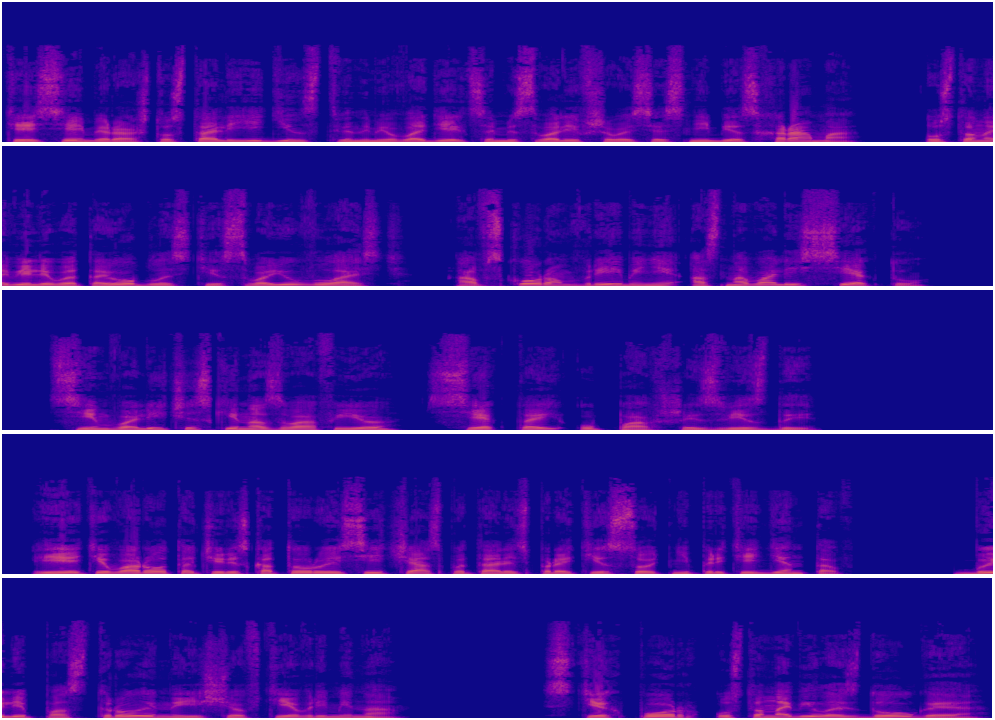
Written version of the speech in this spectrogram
Те семеро, что стали единственными владельцами свалившегося с небес храма, установили в этой области свою власть, а в скором времени основали секту, символически назвав ее сектой упавшей звезды. И эти ворота, через которые сейчас пытались пройти сотни претендентов, были построены еще в те времена. С тех пор установилась долгая,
